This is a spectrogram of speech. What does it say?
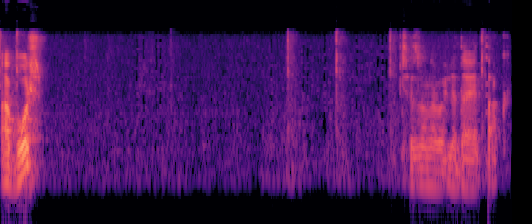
Або ж ця зона виглядає так.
